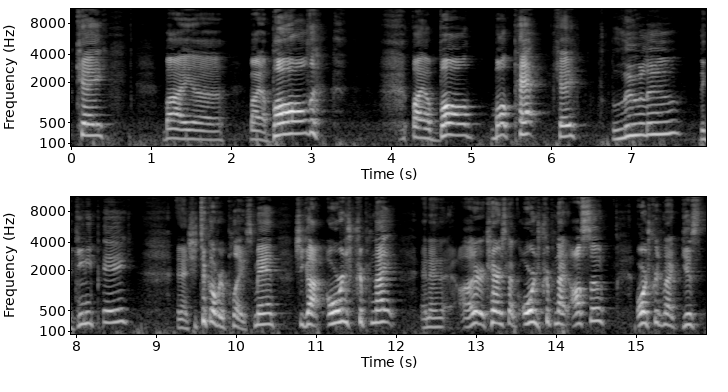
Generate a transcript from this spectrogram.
okay, by uh, by a bald, by a bald bald pet, okay, Lulu, the guinea pig, and then she took over the place. Man, she got orange kryptonite, and then other characters got orange kryptonite also. Orange kryptonite gives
